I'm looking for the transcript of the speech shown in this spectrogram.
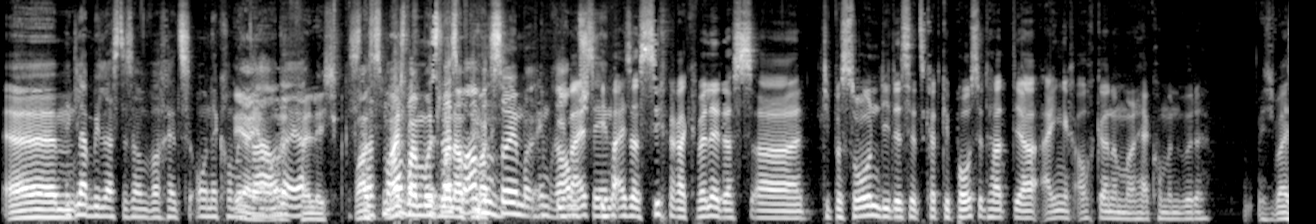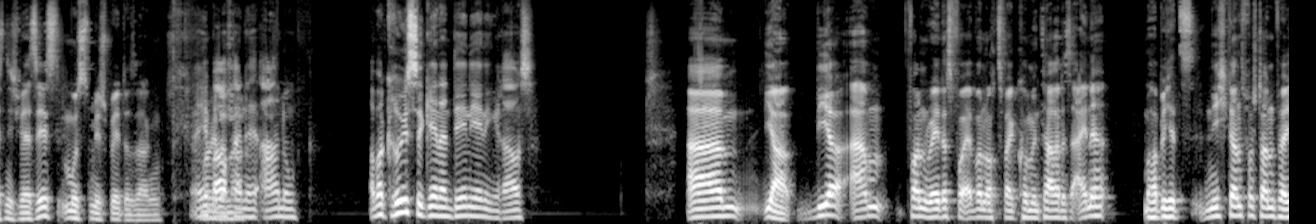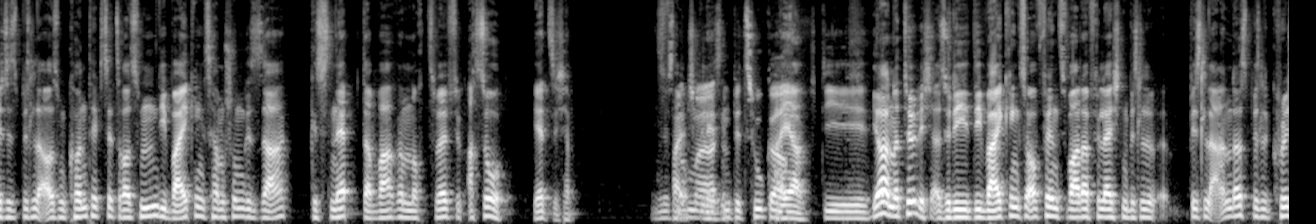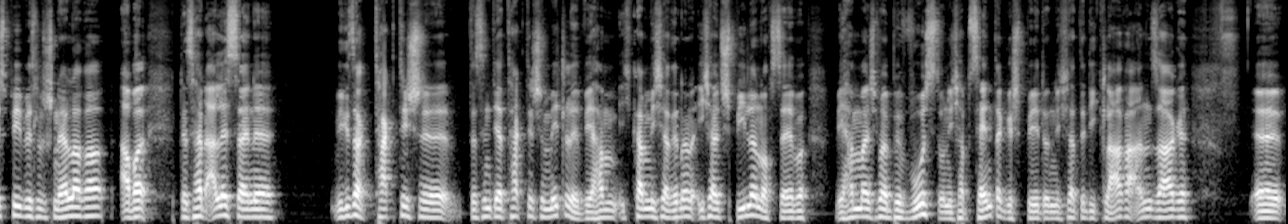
Ähm, ich glaube, ich lasse das einfach jetzt ohne Kommentar, ja, ja, oder? Ja. völlig. Manchmal einfach, muss man auf einfach so im, im Ich Raum weiß, ich stehen. weiß aus sicherer Quelle, dass äh, die Person, die das jetzt gerade gepostet hat, ja eigentlich auch gerne mal herkommen würde. Ich weiß nicht, wer es ist, musst du mir später sagen. Ich habe auch danach. eine Ahnung. Aber Grüße gehen an denjenigen raus. Ähm, ja, wir haben von Raiders Forever noch zwei Kommentare. Das eine habe ich jetzt nicht ganz verstanden, vielleicht ist es ein bisschen aus dem Kontext jetzt raus. Hm, die Vikings haben schon gesagt, gesnappt, da waren noch zwölf. Ach so, jetzt, ich habe Das falsch nochmal gelesen. in Bezug Ah, auf ja. die. Ja, natürlich. Also die, die Vikings Offense war da vielleicht ein bisschen, bisschen anders, ein bisschen crispy, ein bisschen schnellerer. Aber das hat alles seine, wie gesagt, taktische, das sind ja taktische Mittel. Wir haben, ich kann mich erinnern, ich als Spieler noch selber, wir haben manchmal bewusst und ich habe Center gespielt und ich hatte die klare Ansage, äh,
